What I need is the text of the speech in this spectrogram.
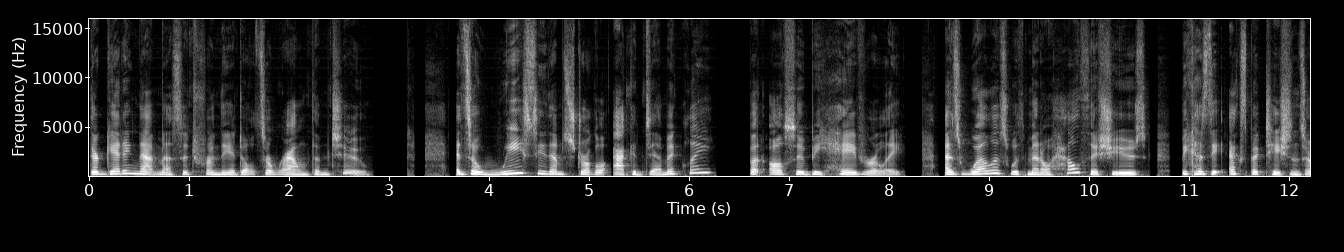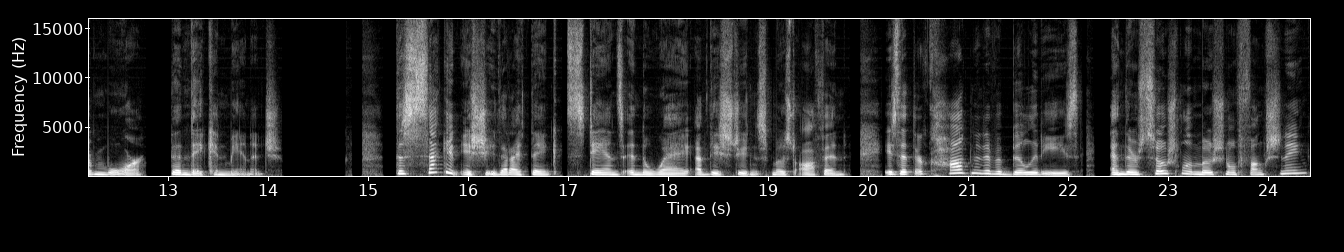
they're getting that message from the adults around them too. And so we see them struggle academically, but also behaviorally, as well as with mental health issues, because the expectations are more than they can manage. The second issue that I think stands in the way of these students most often is that their cognitive abilities and their social emotional functioning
